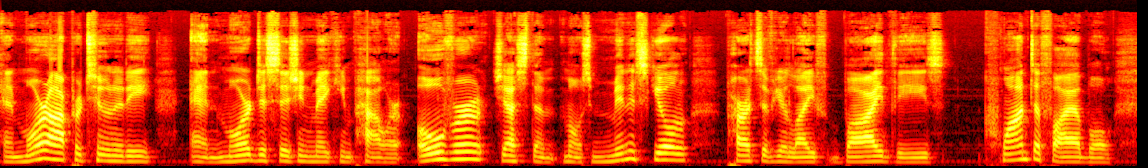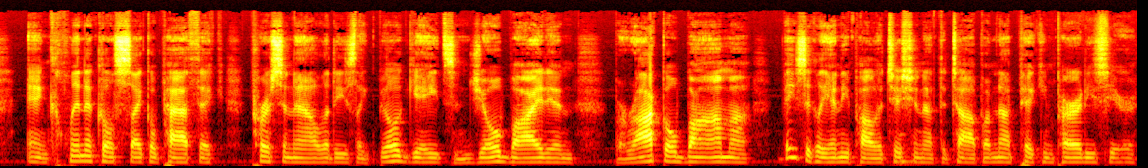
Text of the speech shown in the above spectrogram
and more opportunity and more decision making power over just the most minuscule parts of your life by these quantifiable and clinical psychopathic personalities like Bill Gates and Joe Biden, Barack Obama, basically any politician at the top. I'm not picking parties here,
